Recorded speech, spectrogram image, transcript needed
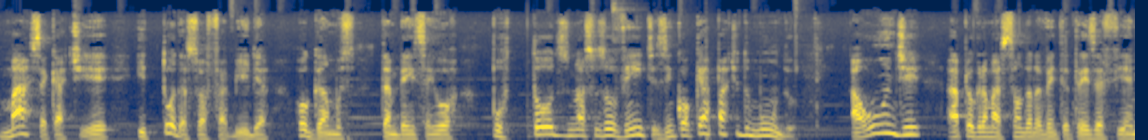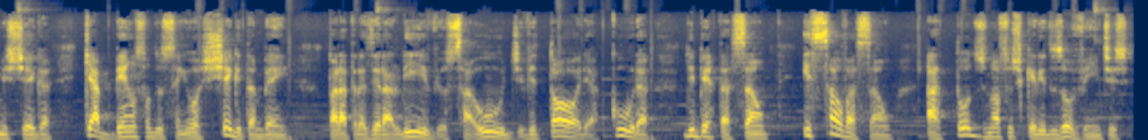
Márcia Cartier e toda a sua família, rogamos também, Senhor, por todos os nossos ouvintes em qualquer parte do mundo, aonde a programação da 93 FM chega, que a bênção do Senhor chegue também para trazer alívio, saúde, vitória, cura, libertação e salvação a todos os nossos queridos ouvintes,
